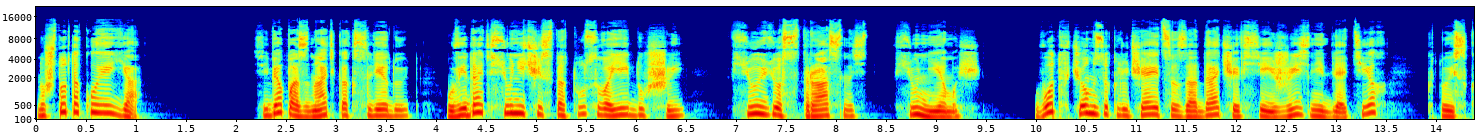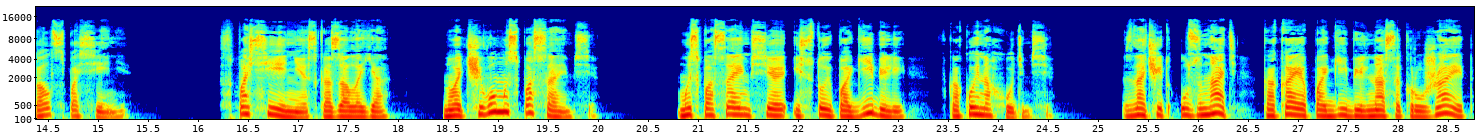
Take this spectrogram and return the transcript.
Но что такое «я»? Себя познать как следует, увидать всю нечистоту своей души, всю ее страстность, всю немощь. Вот в чем заключается задача всей жизни для тех, кто искал спасение. «Спасение», — сказала я, — «но от чего мы спасаемся?» Мы спасаемся из той погибели, в какой находимся. Значит, узнать, какая погибель нас окружает,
